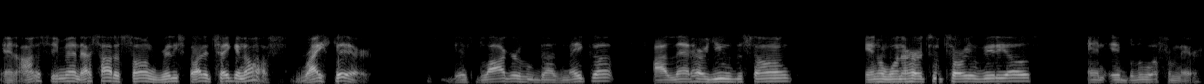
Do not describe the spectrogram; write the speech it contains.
And honestly, man, that's how the song really started taking off. Right there, this blogger who does makeup, I let her use the song in one of her tutorial videos, and it blew up from there.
